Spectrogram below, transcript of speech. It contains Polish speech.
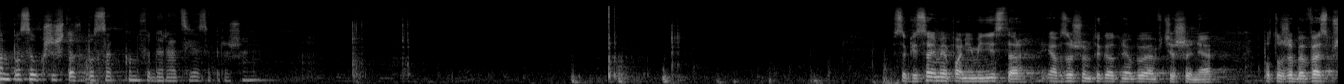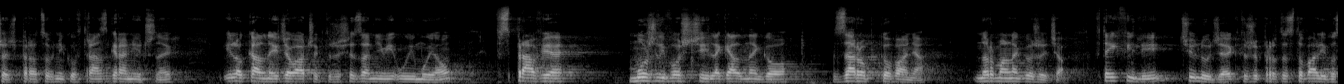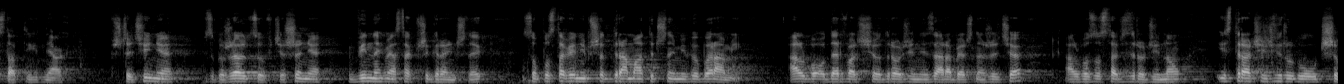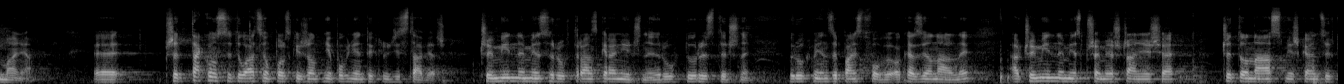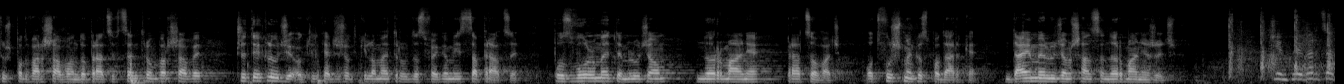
pan poseł Krzysztof Bosak, Konfederacja, zapraszam. Wysoki Sejmie, Pani Minister, ja w zeszłym tygodniu byłem w Cieszynie po to, żeby wesprzeć pracowników transgranicznych i lokalnych działaczy, którzy się za nimi ujmują w sprawie możliwości legalnego zarobkowania, normalnego życia. W tej chwili ci ludzie, którzy protestowali w ostatnich dniach w Szczecinie, w Zgorzelcu, w Cieszynie, w innych miastach przygranicznych, są postawieni przed dramatycznymi wyborami: albo oderwać się od rodzin i zarabiać na życie, albo zostać z rodziną i stracić źródło utrzymania. E, Przed taką sytuacją polski rząd nie powinien tych ludzi stawiać. Czym innym jest ruch transgraniczny, ruch turystyczny, ruch międzypaństwowy, okazjonalny, a czym innym jest przemieszczanie się czy to nas, mieszkających tuż pod Warszawą, do pracy w centrum Warszawy, czy tych ludzi o kilkadziesiąt kilometrów do swojego miejsca pracy. Pozwólmy tym ludziom normalnie pracować. Otwórzmy gospodarkę. Dajmy ludziom szansę normalnie żyć. Dziękuję bardzo.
